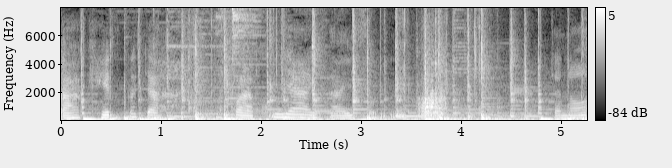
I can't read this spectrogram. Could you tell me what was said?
ตากเห็ดก็จะ ฝากคุณยายสายฝนจะเนาะ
